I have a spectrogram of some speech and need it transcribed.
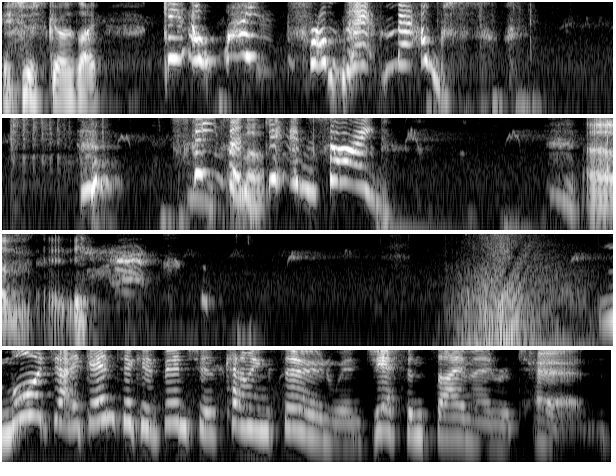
and just goes like, "Get away from that mouse, Stephen! Hello. Get inside!" Um, More gigantic adventures coming soon when Jeff and Simon return.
